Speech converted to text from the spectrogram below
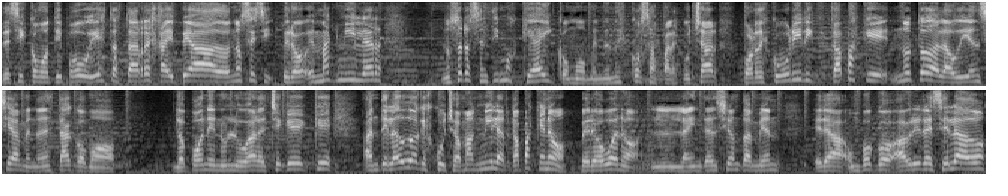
decís como tipo, uy, esto está re hypeado, no sé si... Pero en Mac Miller nosotros sentimos que hay como, ¿me entendés? Cosas para escuchar, por descubrir y capaz que no toda la audiencia, ¿me entendés? Está como, lo pone en un lugar che, que, que ante la duda que escucho a Mac Miller, capaz que no, pero bueno, la intención también era un poco abrir ese lado.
